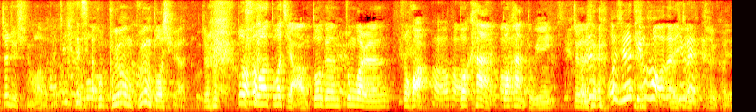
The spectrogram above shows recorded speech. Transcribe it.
这就行了，我觉得。不不用不用多学。就是 多说多讲，多跟中国人说话，多看多看抖音，这个我觉得 挺好的，因为这可以，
